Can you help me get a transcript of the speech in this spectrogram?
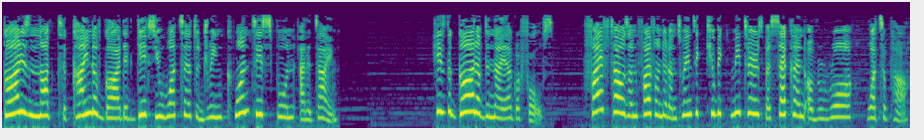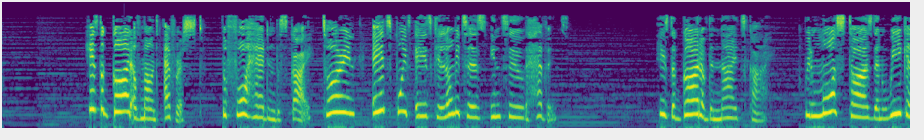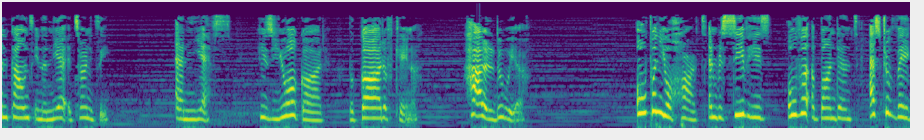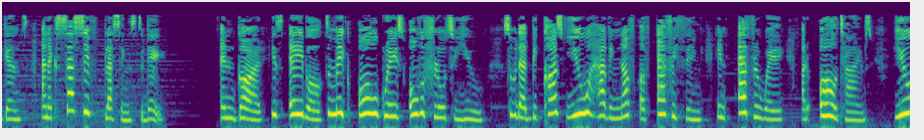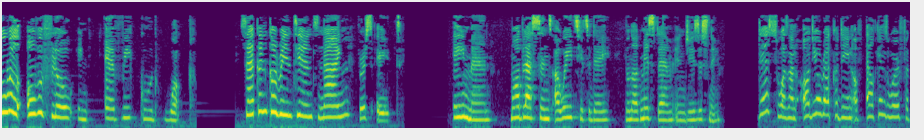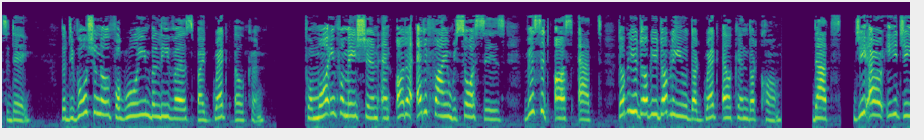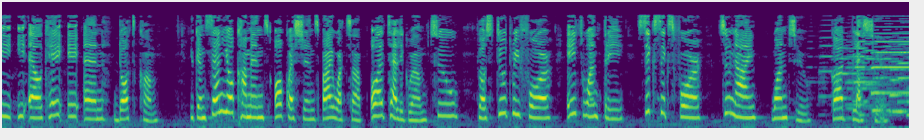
God is not the kind of God that gives you water to drink one teaspoon at a time. He's the God of the Niagara Falls. 5,520 cubic meters per second of raw water power. God of Mount Everest, the forehead in the sky, soaring 8.8 kilometers into the heavens. He's the god of the night sky, with more stars than we can count in a near eternity. And yes, he's your God, the God of Cana. Hallelujah! Open your heart and receive his overabundant, extravagant, and excessive blessings today. And God is able to make all grace overflow to you so that because you have enough of everything in every way at all times, you will overflow in every good work. 2 Corinthians 9 verse 8. Amen. More blessings await you today. You'll not miss them in Jesus' name. This was an audio recording of Elkan's Word for today, the devotional for growing believers by Greg Elkan. For more information and other edifying resources, visit us at www.gregelkan.com. That's G-R-E-G-E-L-K-A-N dot com. You can send your comments or questions by WhatsApp or Telegram to plus 234 813 664 2912. God bless you.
